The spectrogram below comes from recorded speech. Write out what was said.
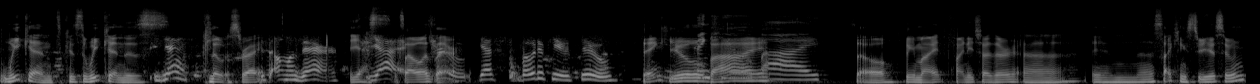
weekend because the weekend is Yes. close, right? it's almost there. Yes, yeah, it's almost there. Yes, both of you too. Thank you. Thank Bye. you. Bye. So we might find each other uh, in a cycling studio soon.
